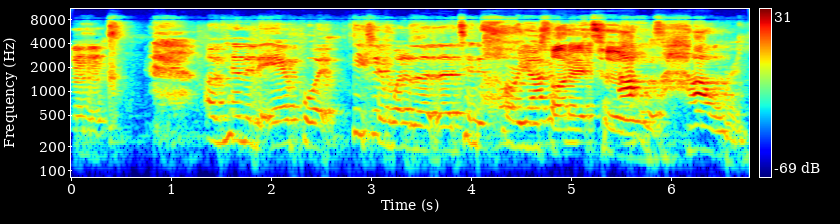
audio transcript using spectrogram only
mm-hmm. of him in the airport teaching one of the, the attendants Oh, you choreography. saw that too. I was hollering.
